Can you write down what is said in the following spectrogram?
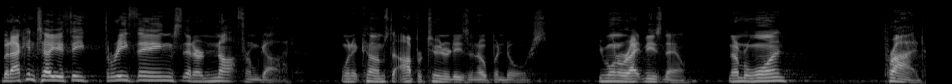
But I can tell you th- three things that are not from God when it comes to opportunities and open doors. You want to write these down. Number one, pride.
